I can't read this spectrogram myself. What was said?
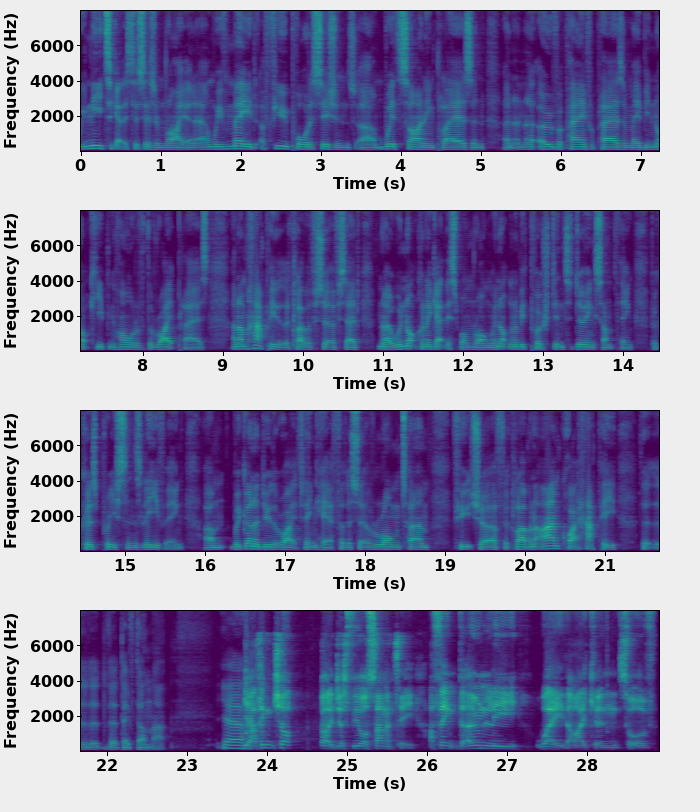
we need to get this decision right. And, and we've made a few poor decisions um, with signing players and, and, and overpaying for players and maybe not keeping hold of the right players. And I'm happy that the club have sort of said, no, we're not going to get this one wrong. We're not going to be pushed into doing something because Priestland's leaving. Um, we're going to do the right thing here for the sort of long term future of the club. And I'm quite happy that, that, that they've done that. yeah, Yeah, I think Char- Charlie, just for your sanity, I think the only way that I can sort of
